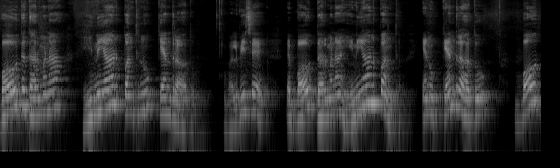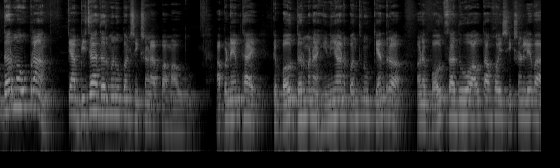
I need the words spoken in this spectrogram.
બૌદ્ધ ધર્મના હિનયાન પંથનું કેન્દ્ર હતું. વલ્લભી છે એ બૌદ્ધ ધર્મના હિનયાન પંથ એનું કેન્દ્ર હતું. બૌદ્ધ ધર્મ ઉપરાંત ત્યાં બીજા ધર્મનું પણ શિક્ષણ આપવામાં આવતું. આપણને એમ થાય કે બૌદ્ધ ધર્મના હિનયાન પંથનું કેન્દ્ર અને બૌદ્ધ સાધુઓ આવતા હોય શિક્ષણ લેવા,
